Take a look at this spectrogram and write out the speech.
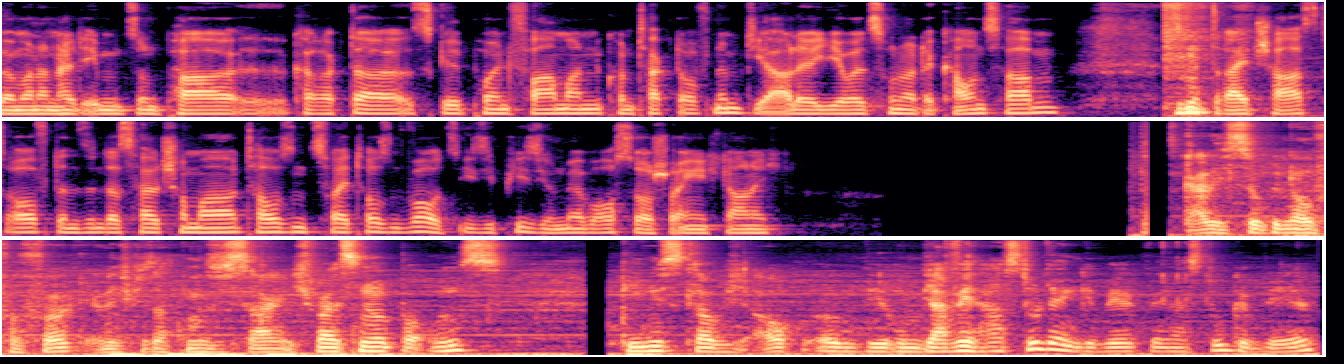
wenn man dann halt eben mit so ein paar äh, Charakter-Skillpoint-Farmern Kontakt aufnimmt, die alle jeweils 100 Accounts haben, mit drei Chars drauf, dann sind das halt schon mal 1000, 2000 Votes, easy peasy. Und mehr brauchst du auch schon eigentlich gar nicht. Gar nicht so genau verfolgt, ehrlich gesagt, muss ich sagen. Ich weiß nur, bei uns ging es, glaube ich, auch irgendwie rum. Ja, wen hast du denn gewählt? Wen hast du gewählt?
